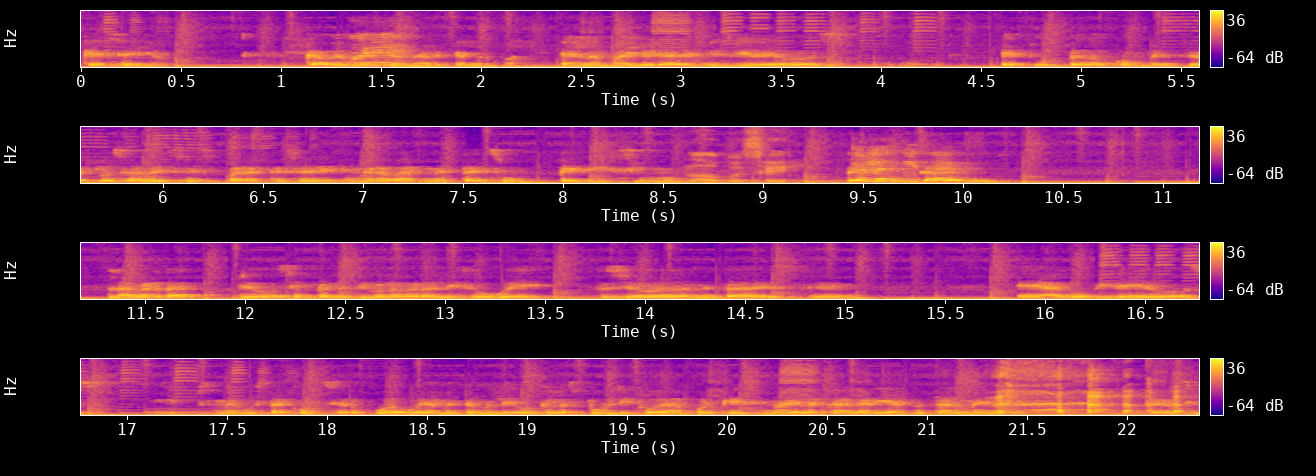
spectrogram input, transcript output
qué sé yo. Cabe mencionar que en la, en la mayoría de mis videos es un pedo convencerlos a veces para que se dejen grabar, neta, es un pedísimo. No, pues sí. ¿Qué les dices? La verdad, yo siempre les digo la verdad, le digo, güey, pues yo la neta este, eh, hago videos y pues me gusta conservar. Obviamente no le digo que los publico, ¿verdad? Porque si no ahí la cagaría totalmente. Pero sí,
